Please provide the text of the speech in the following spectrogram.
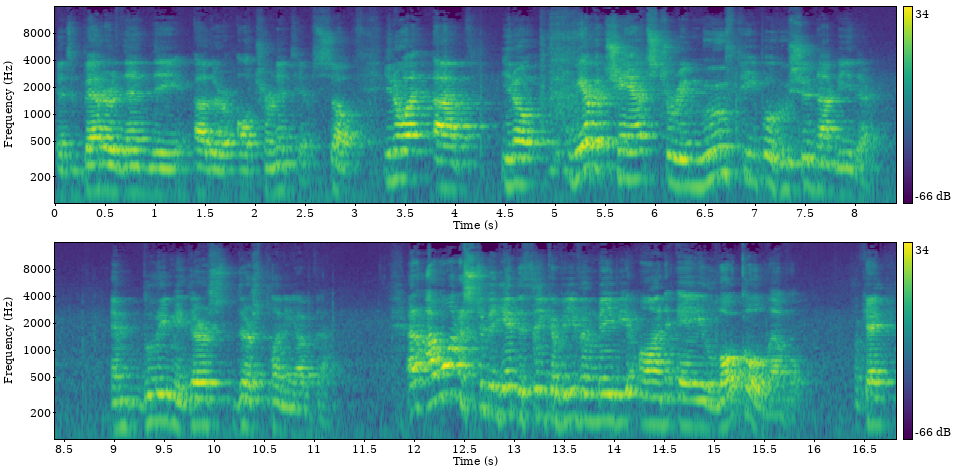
it's better than the other alternatives. So, you know what? Uh, you know, we have a chance to remove people who should not be there. And believe me, there's, there's plenty of them. And I want us to begin to think of even maybe on a local level. Okay?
